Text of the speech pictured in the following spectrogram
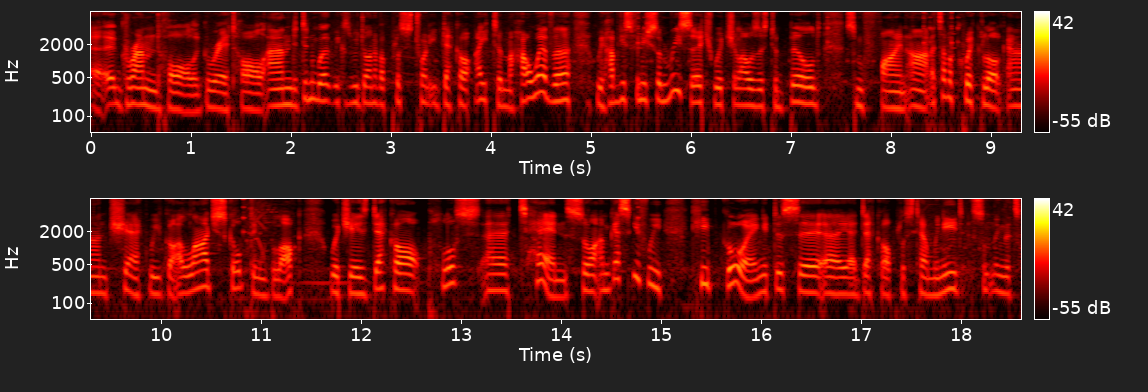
a grand hall, a great hall, and it didn't work because we don't have a plus 20 decor item. However, we have just finished some research which allows us to build some fine art. Let's have a quick look and check. We've got a large sculpting block which is decor plus, uh, 10, so I'm guessing if we keep going, it does say uh, yeah, decor plus 10. We need something that's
